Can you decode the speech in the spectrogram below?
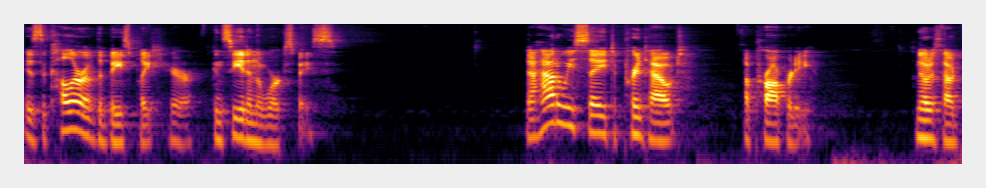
is the color of the base plate here. You can see it in the workspace. Now how do we say to print out a property? Notice how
